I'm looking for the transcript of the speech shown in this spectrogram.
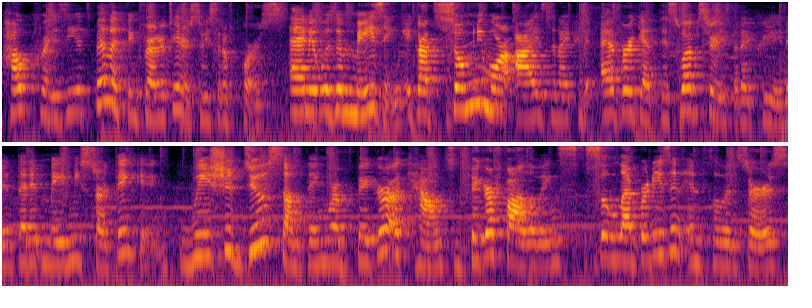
how crazy it's been, I think, for entertainers. So he said, of course. And it was amazing. It got so many more eyes than I could ever get this web series that I created that it made me start thinking we should do something where bigger accounts, bigger followings, celebrities, and influencers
